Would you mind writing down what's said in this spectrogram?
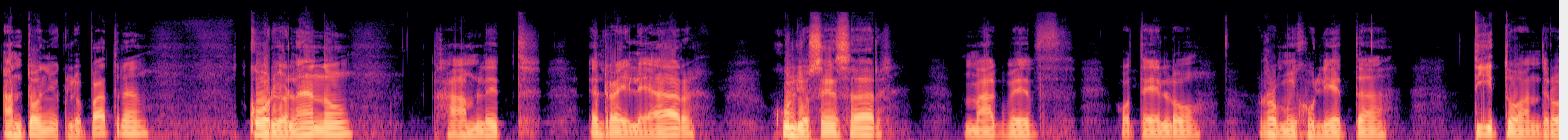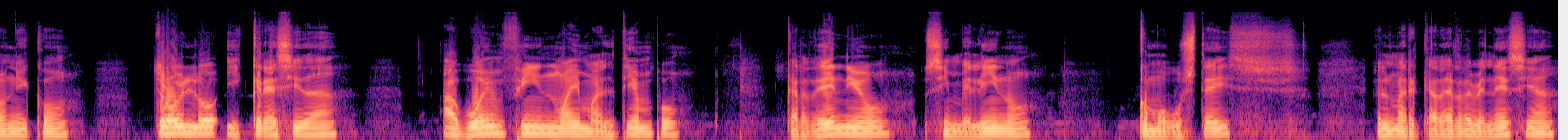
Antonio Cleopatra, Coriolano, Hamlet, El Rey Lear, Julio César, Macbeth, Otelo, Romeo y Julieta, Tito Andrónico, Troilo y Crécida, A buen fin no hay mal tiempo, Cardenio, Cimbelino, Como gustéis, El mercader de Venecia,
